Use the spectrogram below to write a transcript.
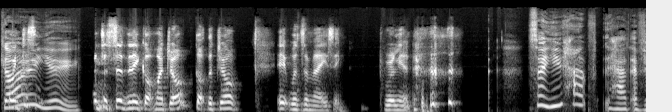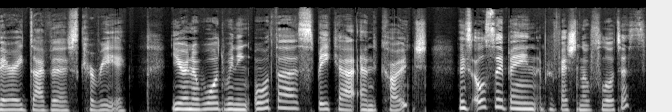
Go went to, you. Went to Sydney, got my job, got the job. It was amazing. Brilliant. so you have had a very diverse career. You're an award winning author, speaker, and coach who's also been a professional flautist,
